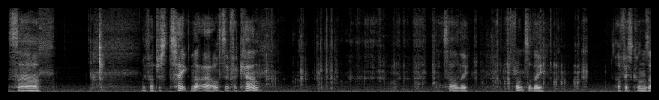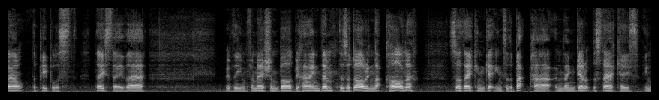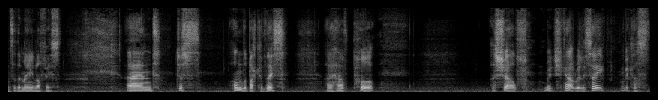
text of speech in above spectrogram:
So if I just take that out, if I can, that's how the front of the office comes out. The people, they stay there with the information board behind them. There's a door in that corner so they can get into the back part and then get up the staircase into the main office. And just on the back of this I have put a shelf which you can't really see because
